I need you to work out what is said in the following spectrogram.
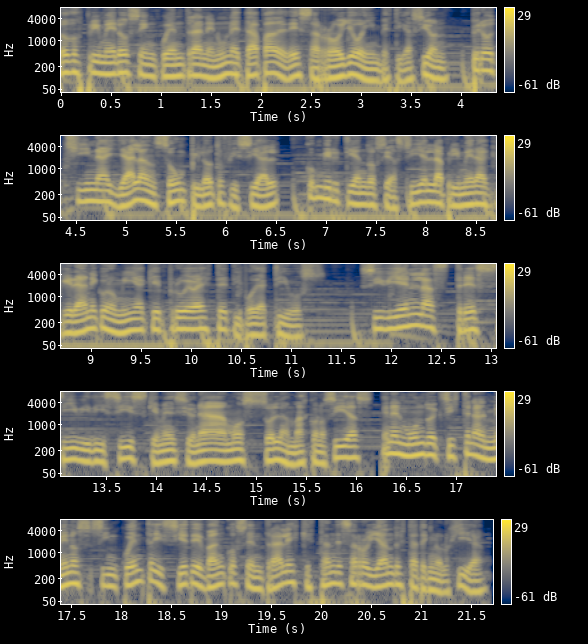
Los dos primeros se encuentran en una etapa de desarrollo e investigación, pero China ya lanzó un piloto oficial, convirtiéndose así en la primera gran economía que prueba este tipo de activos. Si bien las tres CBDCs que mencionábamos son las más conocidas, en el mundo existen al menos 57 bancos centrales que están desarrollando esta tecnología.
